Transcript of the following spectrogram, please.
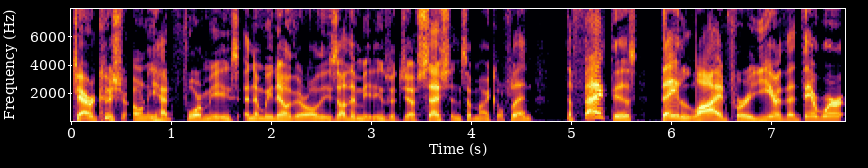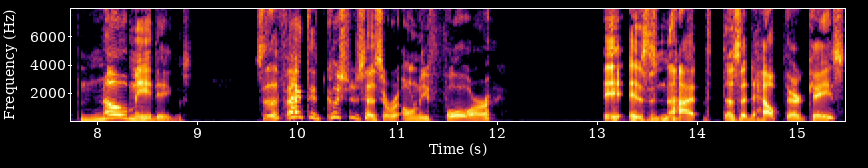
Jared Kushner only had four meetings, and then we know there are all these other meetings with Jeff Sessions and Michael Flynn, the fact is they lied for a year that there were no meetings. So the fact that Kushner says there were only four is not doesn't help their case.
